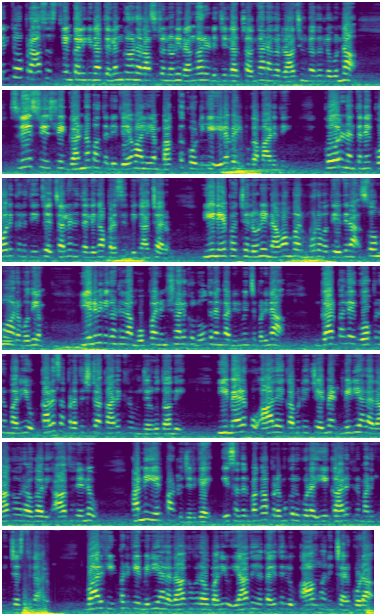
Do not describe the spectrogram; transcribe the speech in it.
ఎంతో ప్రాశస్త్యం కలిగిన తెలంగాణ రాష్ట్రంలోని రంగారెడ్డి జిల్లా చందానగర్ రాజీవ్ నగర్లో ఉన్న శ్రీ శ్రీ శ్రీ గండమ్మ తల్లి దేవాలయం భక్త కోటికి ఇలవేల్పుగా మారింది. కోరినంతనే కోరికలు తీర్చే చల్లని తల్లిగా ప్రసిద్ధిగాంచారు ఈ నేపథ్యంలోని నవంబర్ మూడవ తేదీన సోమవారం ఉదయం ఎనిమిది గంటల ముప్పై నిమిషాలకు నూతనంగా నిర్మించబడిన గర్భలే గోపురం మరియు కలస ప్రతిష్ట కార్యక్రమం జరుగుతోంది. ఈ మేరకు ఆలయ కమిటీ చైర్మన్ మిడియాల రాఘవరావు గారి ఆధ్వర్యంలో అన్ని ఏర్పాట్లు జరిగాయి. ఈ సందర్భంగా ప్రముఖులు కూడా ఈ కార్యక్రమానికి విచ్చేస్తున్నారు. వారికి ఇప్పటికే మిరియాల రాఘవరావు మరియు యాదయ్య తదితరులు ఆహ్వానించారు కూడా.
